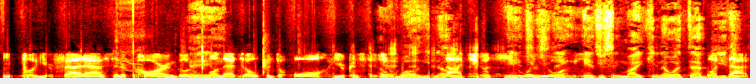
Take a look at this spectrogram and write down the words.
you put your fat ass in a car and go to Hey. one that's open to all your constituents. Well, you know, not just you and interesting, yours. Interesting, Mike. You know what? That What's beach, that?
